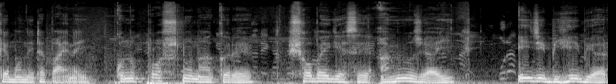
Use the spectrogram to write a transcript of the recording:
কেমন এটা পায় নাই। কোনো প্রশ্ন না করে সবাই গেছে আমিও যাই এই যে বিহেভিয়ার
